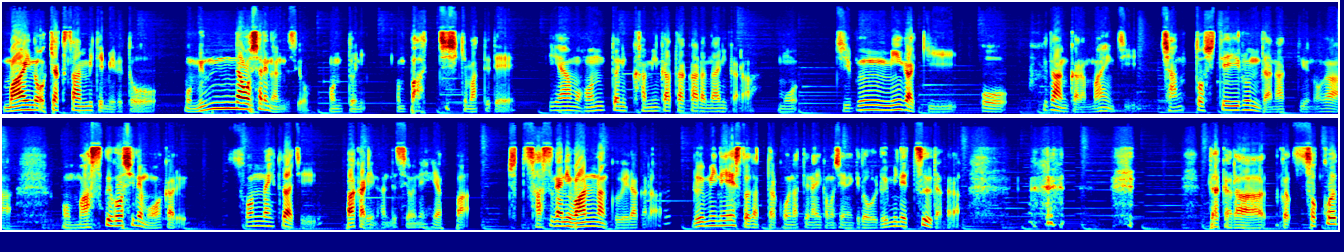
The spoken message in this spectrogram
周りのお客さん見てみると、もうみんなおしゃれなんですよ。本当に。バッチシ決まってて。いや、もう本当に髪型から何から、もう自分磨きを普段から毎日ちゃんとしているんだなっていうのが、もうマスク越しでもわかる。そんな人たちばかりなんですよね、やっぱ。ちょっとさすがにワンランク上だから、ルミネエストだったらこうなってないかもしれないけど、ルミネ2だからだから、かそこ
